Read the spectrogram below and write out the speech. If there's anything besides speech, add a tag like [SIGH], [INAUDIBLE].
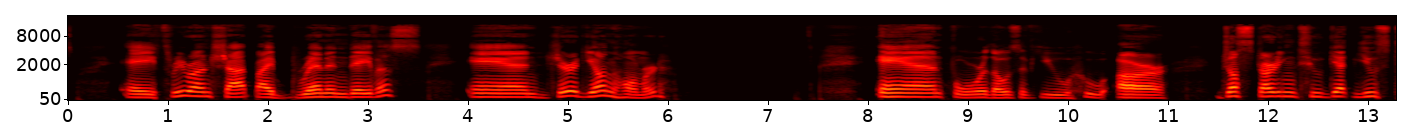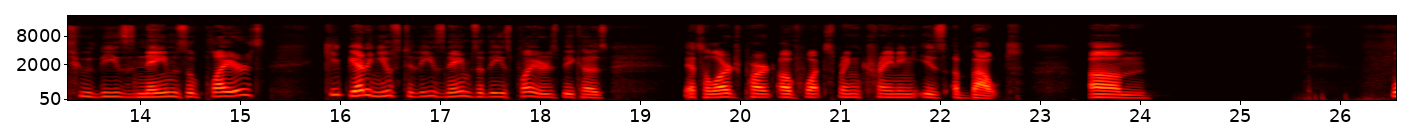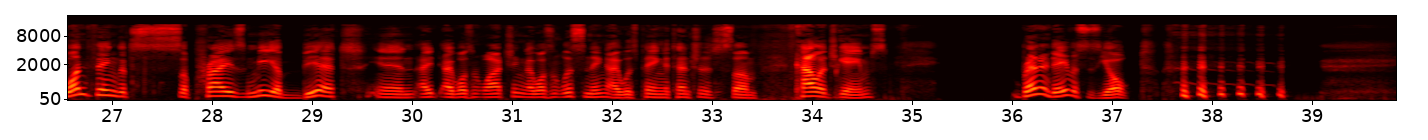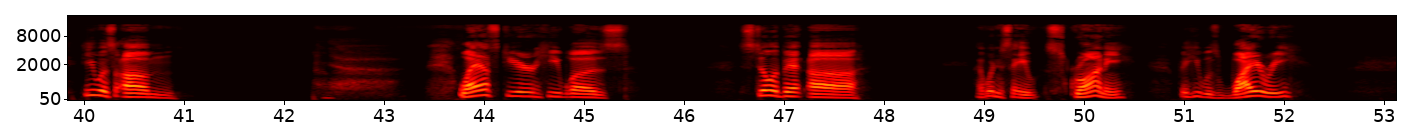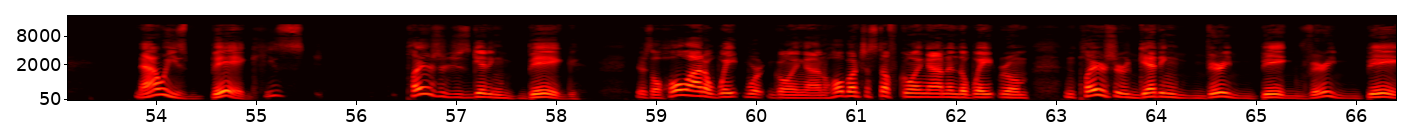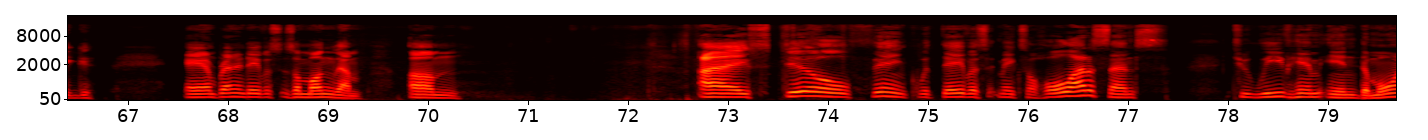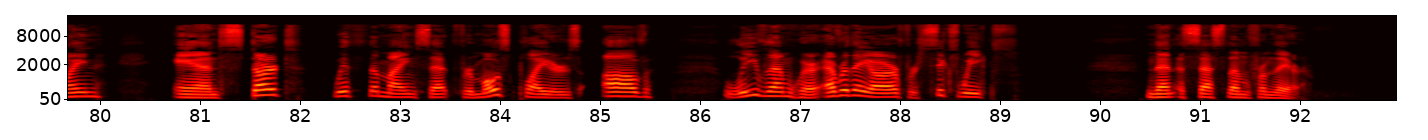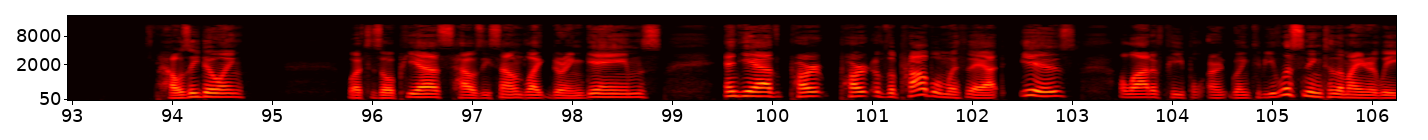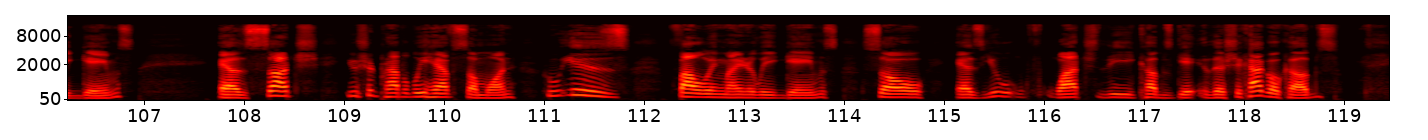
a three run shot by Brennen Davis, and Jared Young homered. And for those of you who are just starting to get used to these names of players, keep getting used to these names of these players because that's a large part of what spring training is about. Um, one thing that's surprised me a bit, and I, I wasn't watching, I wasn't listening, I was paying attention to some college games. Brennen Davis is yoked. [LAUGHS] he was um last year he was still a bit uh I wouldn't say scrawny, but he was wiry. Now he's big. He's players are just getting big. There's a whole lot of weight work going on, a whole bunch of stuff going on in the weight room, and players are getting very big, very big. And Brennen Davis is among them. Um, I still think with Davis, it makes a whole lot of sense to leave him in Des Moines and start with the mindset for most players of leave them wherever they are for six weeks, then assess them from there. How's he doing? What's his OPS? How's he sound like during games? And yeah, part part of the problem with that is a lot of people aren't going to be listening to the minor league games. As such, you should probably have someone who is following minor league games so as you watch the Cubs, the Chicago Cubs,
